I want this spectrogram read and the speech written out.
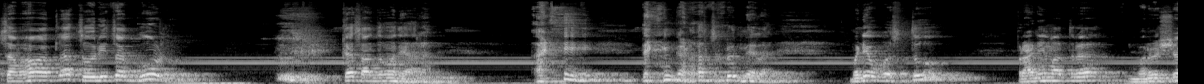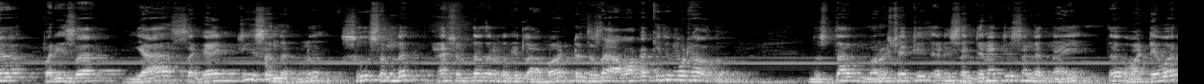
स्वभावातला चोरीचा गुण त्या साधूमध्ये आला. आणि ते गडा चोरून नेला. म्हणजे वस्तू प्राणीमात्र मनुष्य परिसर या सगळ्यांची संगत. म्हणून सुसंगत हा शब्द जर बघितला आपण तर त्याचा आवाका किती मोठा होतो. नुसता मनुष्याचीच आणि सज्जनाची संगत नाही तर वाटेवर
